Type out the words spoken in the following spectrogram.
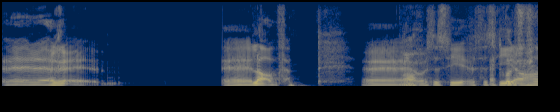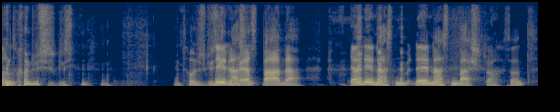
eh, eh, lav. Eh, Ja. Og så, sier- så sier du- han jeg trodde du skulle Jeg er si noe mer spennende. Ja, det er nesten, det er nesten bæsj, da. sant?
